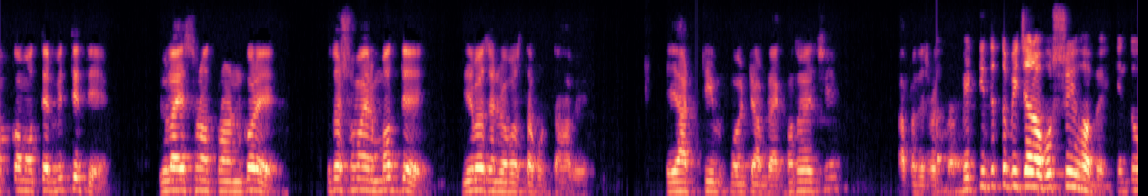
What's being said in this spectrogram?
ঐক্যমত্যের ভিত্তিতে জুলাই সনদ প্রণয়ন করে দ্রুত সময়ের মধ্যে নির্বাচন ব্যবস্থা করতে হবে। এই আটটি পয়েন্টে আমরা একমত হয়েছি। আপনাদের ব্যক্তিদের তো বিচার অবশ্যই হবে, কিন্তু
